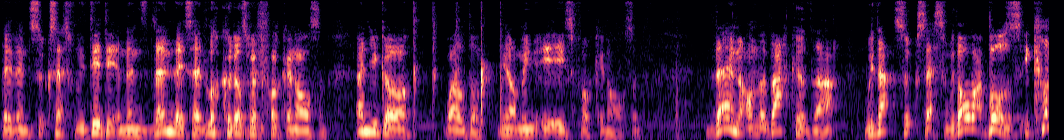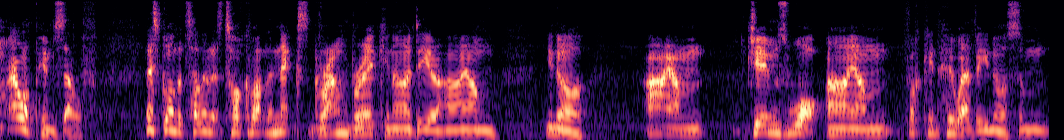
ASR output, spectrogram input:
They then successfully did it, and then then they said, look at us, we're fucking awesome. And you go, well done. You know what I mean? It is fucking awesome. Then on the back of that, with that success, with all that buzz, he can't help himself. Let's go on the telly. Let's talk about the next groundbreaking idea. I am, you know, I am James Watt. I am fucking whoever. You know, some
